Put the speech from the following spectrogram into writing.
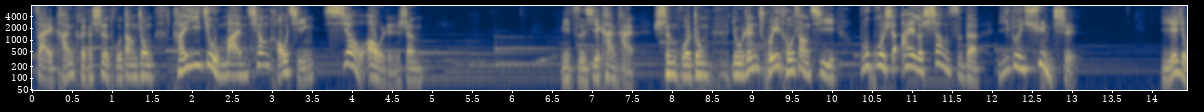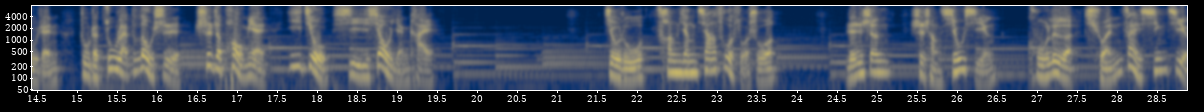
在坎坷的仕途当中，他依旧满腔豪情，笑傲人生。你仔细看看。生活中有人垂头丧气，不过是挨了上司的一顿训斥；也有人住着租来的陋室，吃着泡面，依旧喜笑颜开。就如仓央嘉措所说：“人生是场修行，苦乐全在心境。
